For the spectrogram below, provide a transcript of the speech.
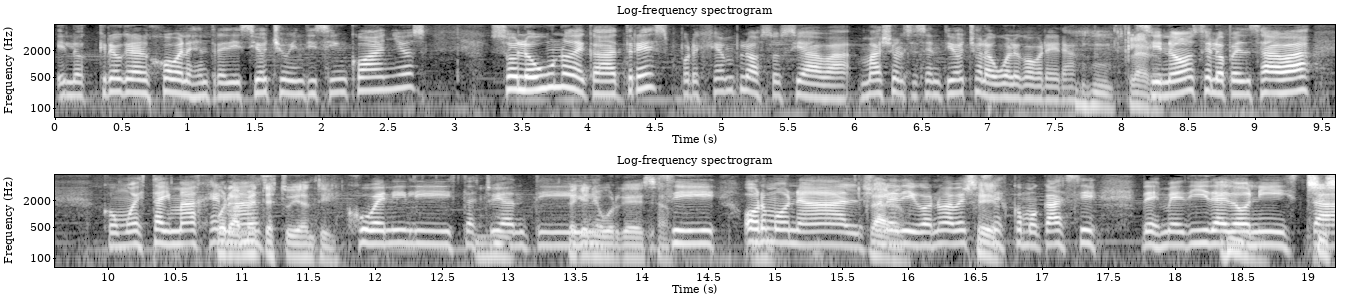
eh, los, creo que eran jóvenes entre 18 y 25 años, solo uno de cada tres, por ejemplo, asociaba mayo del 68 a la huelga obrera. Claro. Si no, se lo pensaba como esta imagen Puramente más estudiantil. juvenilista, estudiantil, Pequeña burguesa. sí, hormonal, Claro. yo le digo, ¿no? A veces Sí. es como casi desmedida, hedonista. Sí,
